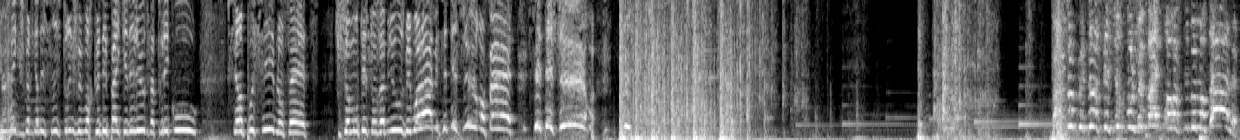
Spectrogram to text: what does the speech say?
le mec, je vais regarder son historique, je vais voir que des pikes et des luxe à tous les coups. C'est impossible en fait. Qu'il soit monté sans abuse, mais voilà, mais c'était sûr en fait C'était sûr Putain putain, c'est sûr qu'il faut jouer pareil pour avoir ce niveau mental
